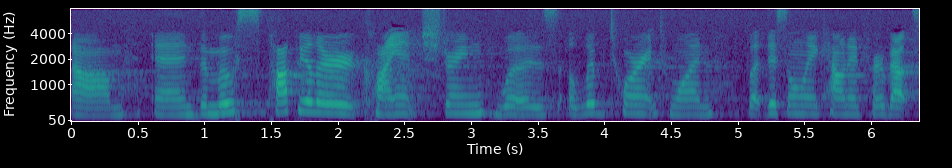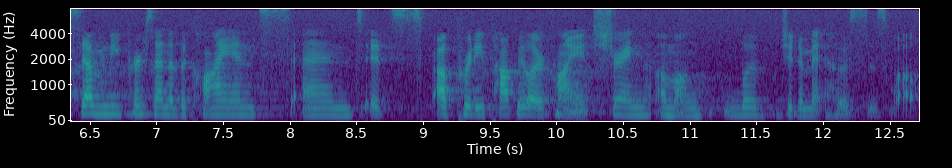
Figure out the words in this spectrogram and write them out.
Um, and the most popular client string was a libtorrent one, but this only accounted for about 70% of the clients, and it's a pretty popular client string among legitimate hosts as well.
